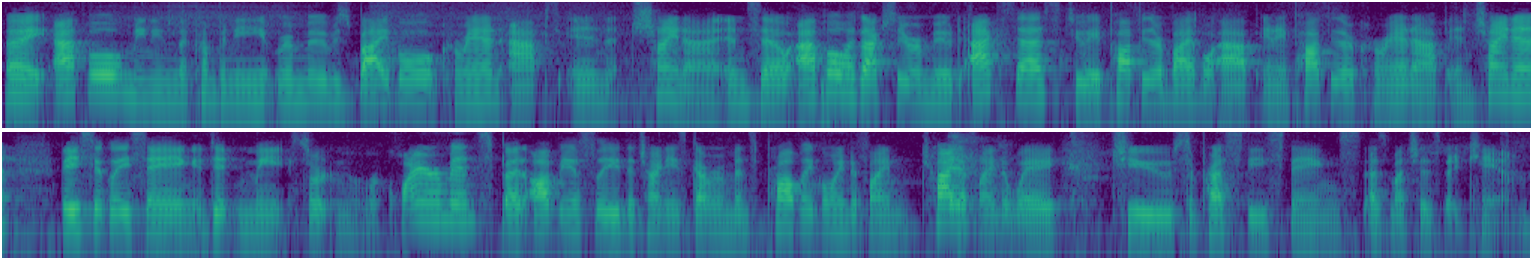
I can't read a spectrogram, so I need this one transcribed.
All right, Apple, meaning the company, removes Bible Quran apps in China. And so Apple has actually removed access to a popular Bible app and a popular Quran app in China, basically saying it didn't meet certain requirements, but obviously the Chinese government's probably going to find try to find a way to suppress these things as much as they can.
